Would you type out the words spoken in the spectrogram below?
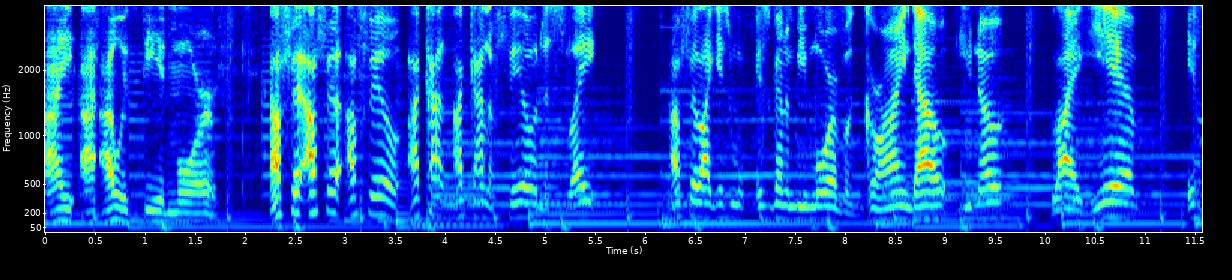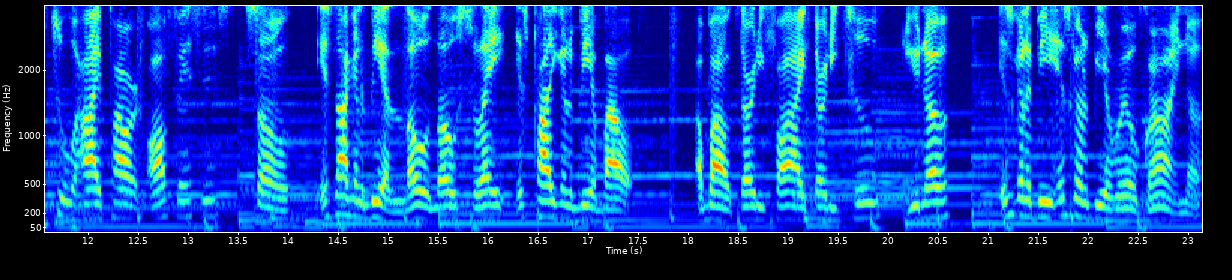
I, I I would see it more. I feel I feel I feel I kind I kind of feel the slate. I feel like it's it's gonna be more of a grind out. You know, like yeah, it's two high powered offenses, so it's not gonna be a low low slate. It's probably gonna be about about 35, 32, you know? It's gonna be it's gonna be a real grind though.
